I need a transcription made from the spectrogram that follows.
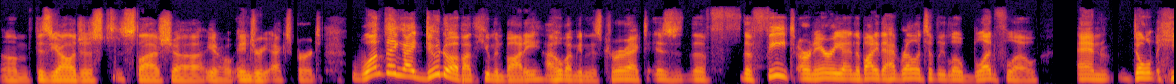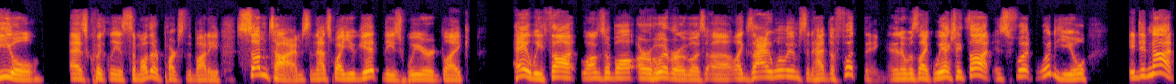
um, physiologist slash uh, you know injury expert, one thing I do know about the human body, I hope I'm getting this correct, is the the feet are an area in the body that have relatively low blood flow and don't heal as quickly as some other parts of the body sometimes, and that's why you get these weird like hey, we thought Lonzo Ball or whoever it was, uh, like Zion Williamson had the foot thing. And it was like, we actually thought his foot would heal. It did not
